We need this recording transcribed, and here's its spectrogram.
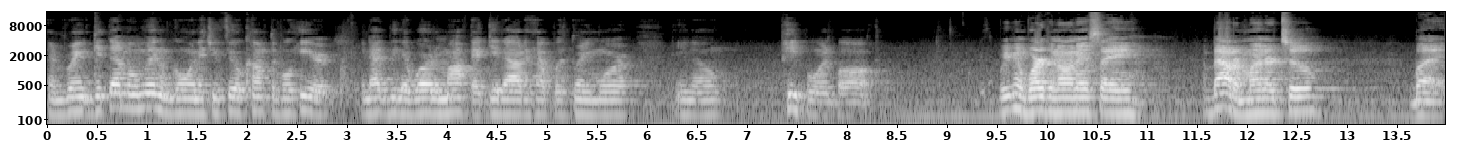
and bring get that momentum going that you feel comfortable here, and that'd be the word of mouth that get out and help us bring more, you know, people involved. We've been working on this say about a month or two, but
